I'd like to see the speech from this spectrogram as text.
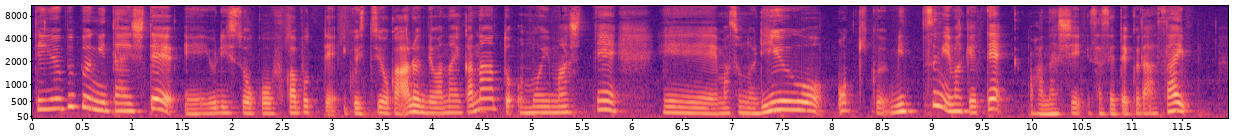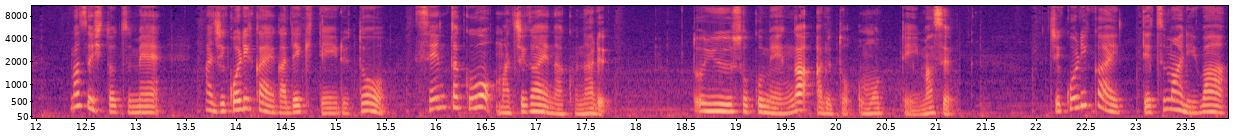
っていう部分に対して、えー、より一層こう深掘っていく必要があるんではないかなと思いまして、えー、まあ、その理由を大きく3つに分けてお話しさせてください。まず1つ目、まあ、自己理解ができていると選択を間違えなくなるという側面があると思っています。自己理解ってつまりは、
